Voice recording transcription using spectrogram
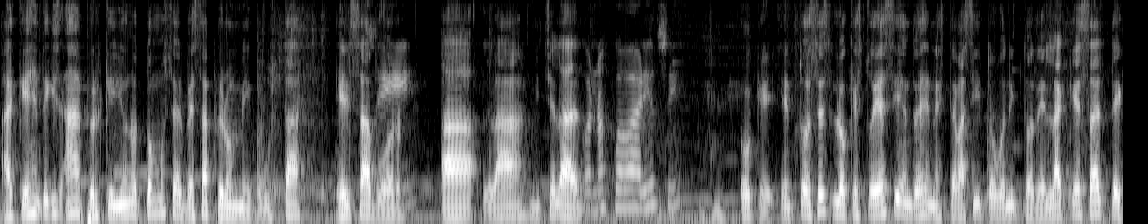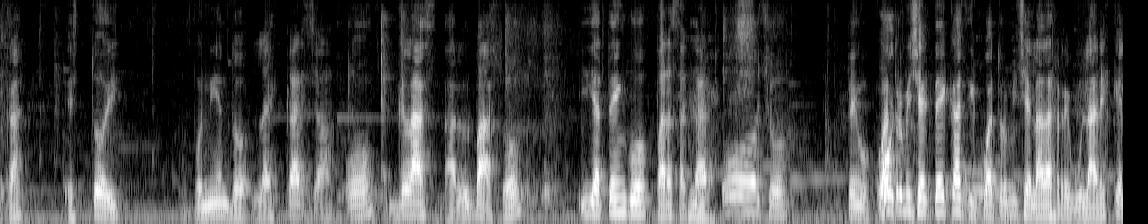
Aquí hay gente que dice, ah, pero es que yo no tomo cerveza, pero me gusta el sabor Sí. A la michelada. Conozco a varios, sí. Ok, entonces lo que estoy haciendo es en este vasito bonito de la quesalteca, estoy poniendo la escarcha o glass al vaso y ya tengo para sacar ocho. Tengo cuatro Oh. micheltecas y cuatro micheladas regulares que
